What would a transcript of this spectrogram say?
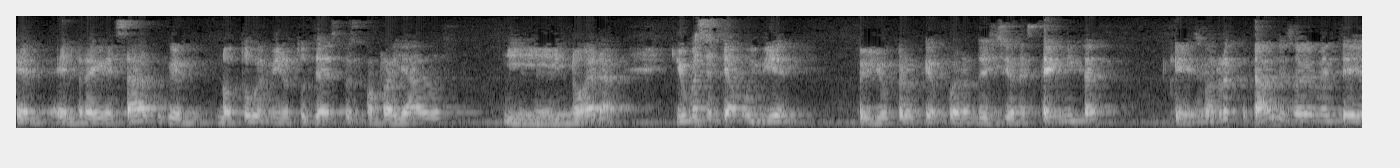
el, el regresar porque no tuve minutos ya después con rayados y no era. Yo me sentía muy bien, pero yo creo que fueron decisiones técnicas que son respetables, obviamente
